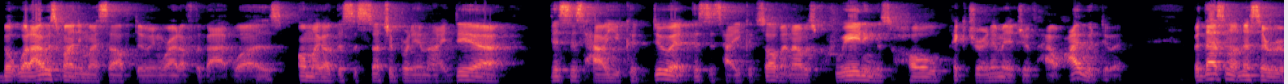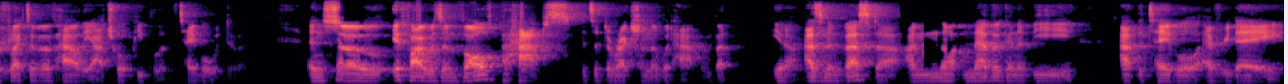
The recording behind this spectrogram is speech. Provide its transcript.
But what i was finding myself doing right off the bat was oh my god this is such a brilliant idea this is how you could do it, this is how you could solve it. And I was creating this whole picture and image of how I would do it. But that's not necessarily reflective of how the actual people at the table would do it. And so if I was involved, perhaps it's a direction that would happen. But you know, as an investor, I'm not never going to be at the table every day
